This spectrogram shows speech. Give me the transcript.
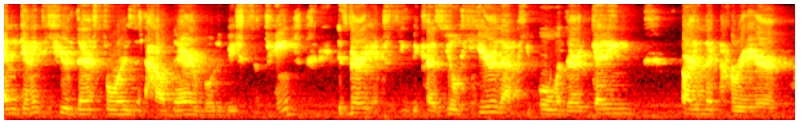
and getting to hear their stories and how their motivations have changed, is very interesting because you'll hear that people when they're getting started in their career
